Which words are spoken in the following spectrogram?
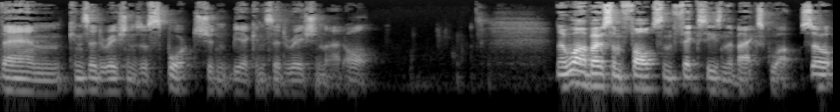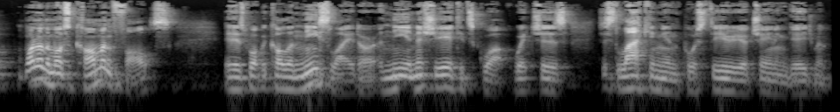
then considerations of sport shouldn't be a consideration at all. Now, what about some faults and fixes in the back squat? So, one of the most common faults is what we call a knee slide or a knee initiated squat, which is just lacking in posterior chain engagement.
